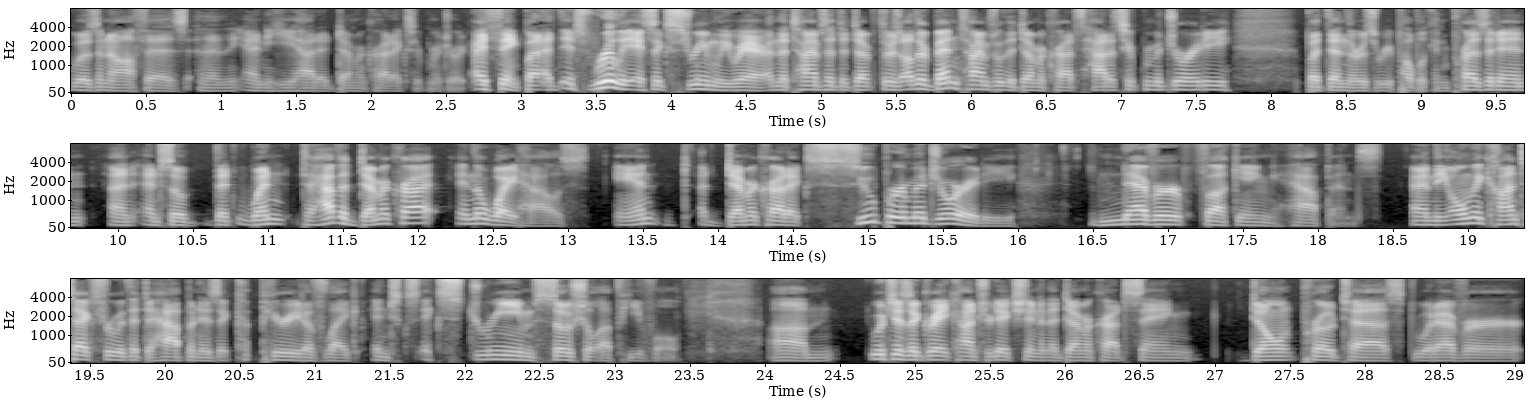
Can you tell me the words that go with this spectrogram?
was in office, and then and he had a Democratic supermajority. I think, but it's really it's extremely rare. And the times that the Dem- there's other been times where the Democrats had a supermajority, but then there was a Republican president, and and so that when to have a Democrat in the White House and a Democratic supermajority never fucking happens. And the only context for with it to happen is a period of like ex- extreme social upheaval. Um, which is a great contradiction in the Democrats saying don't protest whatever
